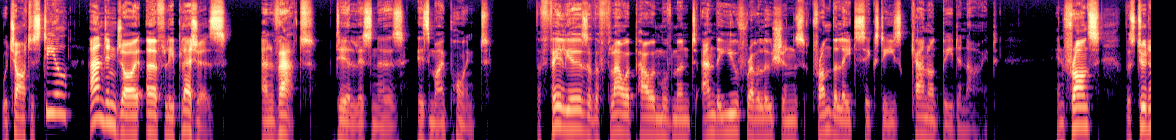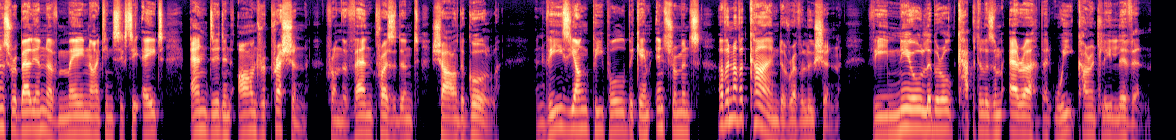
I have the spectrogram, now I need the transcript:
which are to steal and enjoy earthly pleasures. And that, dear listeners, is my point. The failures of the flower power movement and the youth revolutions from the late 60s cannot be denied. In France, the Students' Rebellion of May 1968 ended in armed repression from the then President Charles de Gaulle, and these young people became instruments of another kind of revolution, the neoliberal capitalism era that we currently live in.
